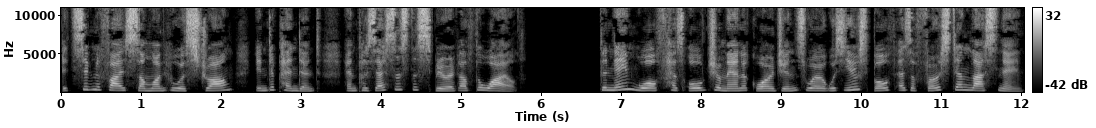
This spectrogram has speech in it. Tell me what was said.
it signifies someone who is strong, independent, and possesses the spirit of the wild. The name wolf has old Germanic origins where it was used both as a first and last name.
